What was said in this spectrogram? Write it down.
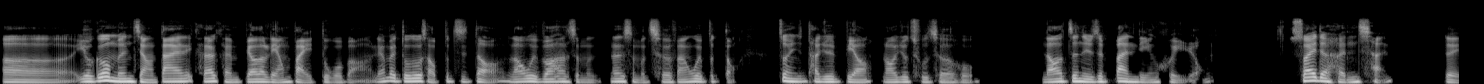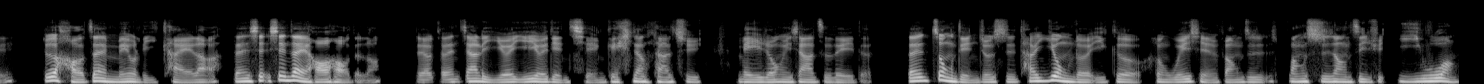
呃，有跟我们讲，大概他可能飙到两百多吧，两百多多少不知道，然后我也不知道他什么那是什么车，反正我也不懂。重点他就是飙，然后就出车祸，然后真的就是半脸毁容，摔得很惨。对，就是好在没有离开啦，但是现现在也好好的啦。对啊，可能家里有也有一点钱，可以 让他去美容一下之类的。但是重点就是，他用了一个很危险的方式，方式让自己去遗忘，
